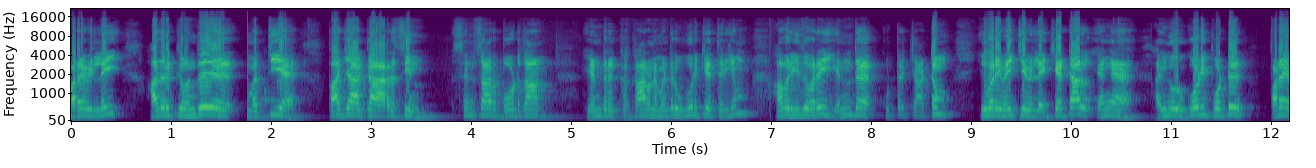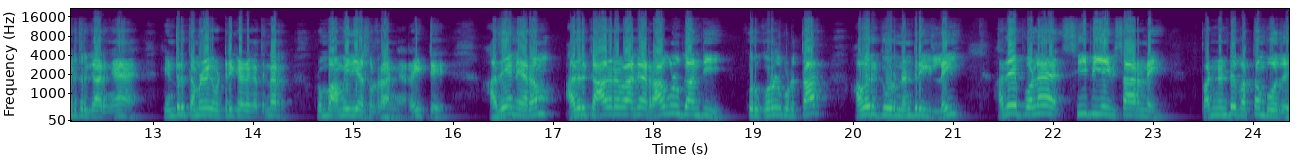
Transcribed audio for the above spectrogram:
வரவில்லை. அதற்கு வந்து மத்திய பாஜக அரசின் சென்சார் போர்டு தான் என்று காரணம் என்று ஊருக்கே தெரியும். அவர் இதுவரை எந்த குற்றச்சாட்டும் இதுவரை வைக்கவில்லை. கேட்டால் ஏங்க ஐநூறு கோடி போட்டு படம் எடுத்திருக்காருங்க என்று தமிழக வெற்றிக் கழகத்தினர் ரொம்ப அமைதியாக சொல்கிறாங்க ரைட்டு. அதே நேரம் அதற்கு ஆதரவாக ராகுல் காந்தி ஒரு குரல் கொடுத்தார். அவருக்கு ஒரு நன்றி இல்லை. அதே போல சிபிஐ விசாரணை பன்னெண்டு பத்தொம்போது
